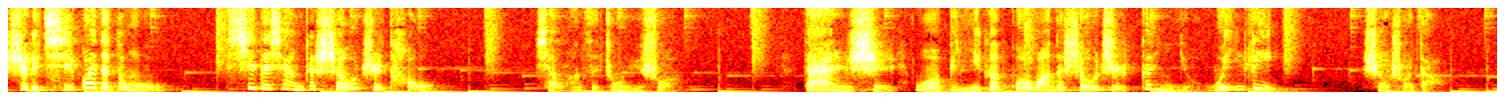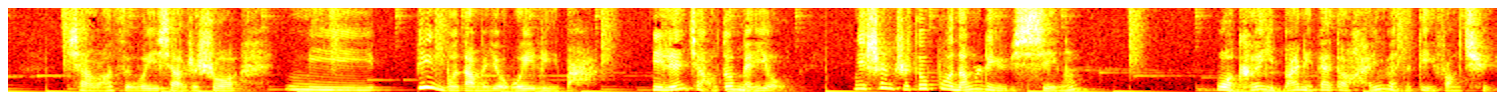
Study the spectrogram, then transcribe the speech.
是个奇怪的动物，细得像个手指头。”小王子终于说：“但是我比一个国王的手指更有威力。”蛇说道。小王子微笑着说：“你并不那么有威力吧？你连脚都没有，你甚至都不能旅行。我可以把你带到很远的地方去，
